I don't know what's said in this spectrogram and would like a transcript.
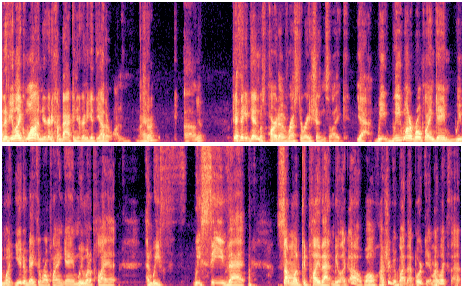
and if you like one, you're going to come back and you're going to get the other one. Right? Sure. Um, yep. Which I think again was part of restorations. Like, yeah, we we want a role playing game. We want you to make the role playing game. We want to play it, and we we see that someone could play that and be like, oh, well, I should go buy that board game. I like that.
